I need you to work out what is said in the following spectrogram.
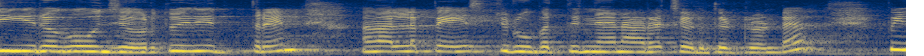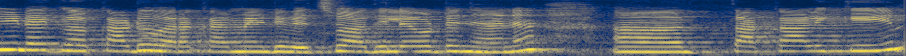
ജീരകവും ചേർത്തു. ഇത് ഇത്രയും നല്ല പേസ്റ്റ് രൂപത്തിൽ ഞാൻ അരച്ചെടുത്തിട്ടുണ്ട്. പിന്നീട് കടു വറക്കാൻ വേണ്ടി വെച്ചു. അതിലോട്ട് ഞാൻ തക്കാളിക്കയും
